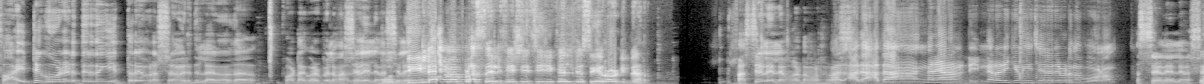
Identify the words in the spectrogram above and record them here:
ഫൈറ്റ് കൂടെ എടുത്തിരുന്നെങ്കിൽ ഇത്രയും പ്രശ്നം വരുന്നില്ലായിരുന്നു അതാ പോട്ടെ കുഴപ്പമില്ല ഫസ്റ്റ് കളിയല്ലേ ബുദ്ധി ഇല്ലായ്മ പ്ലസ് സെൽഫിഷ് ഇസിക്കൽ ടു സീറോ ഡിന്നർ ഫസ്റ്റ് കളിയല്ലേ പോട്ടെ പോട്ടെ അത് അത് അത് അങ്ങനെയാണ്. ഡിന്നർ അടിക്കണമെങ്കിൽ ചിലർ ഇവിടുന്ന് പോണം. ഫസ്റ്റ് കളിയല്ലേ ഫസ്റ്റ്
